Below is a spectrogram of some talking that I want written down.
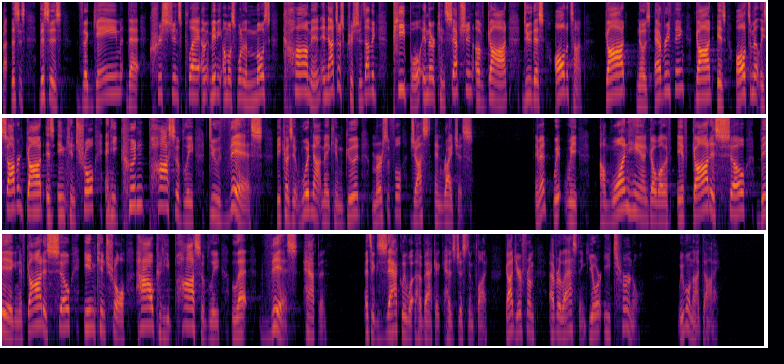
Right? This is, this is the game that Christians play, I mean, maybe almost one of the most common, and not just Christians, I think people in their conception of God do this all the time. God knows everything. God is ultimately sovereign. God is in control. And He couldn't possibly do this because it would not make Him good, merciful, just, and righteous. Amen? We, we on one hand go, well, if, if God is so big and if God is so in control, how could he possibly let this happen? That's exactly what Habakkuk has just implied. God, you're from everlasting, you're eternal. We will not die.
